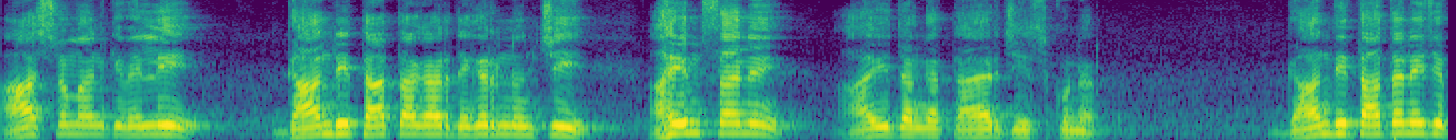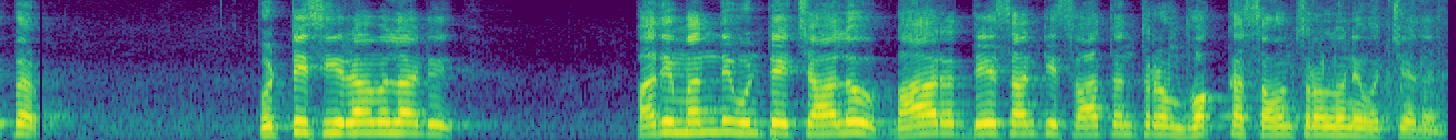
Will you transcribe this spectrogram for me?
ఆశ్రమానికి వెళ్ళి గాంధీ తాత గారి దగ్గర నుంచి అహింసని ఆయుధంగా తయారు చేసుకున్నారు. గాంధీ తాతనే చెప్పారు పొట్టి శ్రీరాము లాంటి పది మంది ఉంటే చాలు భారతదేశానికి స్వాతంత్రం ఒక్క సంవత్సరంలోనే వచ్చేదని.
